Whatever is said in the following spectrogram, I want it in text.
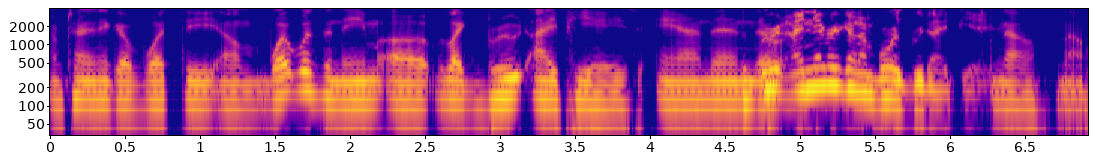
I'm trying to think of what the um what was the name of like brut IPAs, and then The brut, I never got on board with brut IPAs. no, no.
